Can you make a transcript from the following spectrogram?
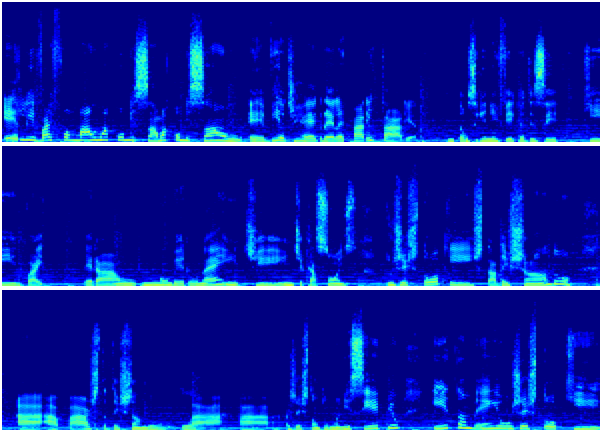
Ele vai formar uma comissão. A comissão, é, via de regra, ela é paritária. Então, significa dizer que vai terá um, um, número né, de indicações do gestor que está deixando a, a pasta, deixando lá a, a, gestão do município, e também o gestor que,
